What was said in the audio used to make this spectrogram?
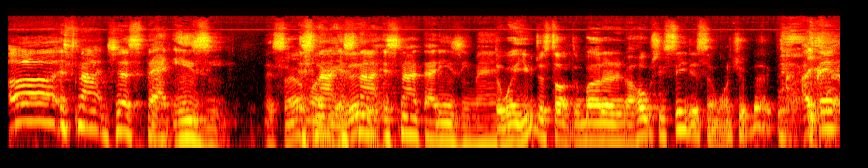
Uh, it's not just that easy. It sounds It's like not. it It's is. not. It's not that easy, man. The way you just talked about it, I hope she see this and wants you back. I think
